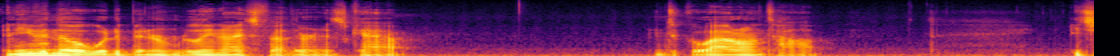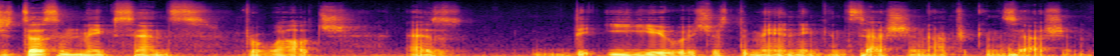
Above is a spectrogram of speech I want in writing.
And even though it would have been a really nice feather in his cap to go out on top, it just doesn't make sense for Welch as the EU is just demanding concession after concession.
